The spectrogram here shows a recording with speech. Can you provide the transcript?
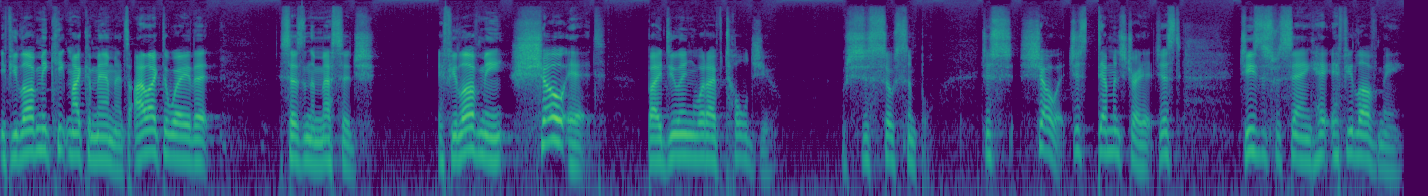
if you love me, keep my commandments. I like the way that it says in the message, if you love me, show it by doing what I've told you, which is just so simple. Just show it, just demonstrate it. Just Jesus was saying, hey, if you love me,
